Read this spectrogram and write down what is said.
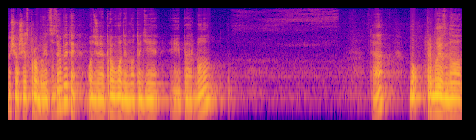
Ну що ж, я спробую це зробити. Отже, проводимо тоді гіперболу. Так. Ну, приблизно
